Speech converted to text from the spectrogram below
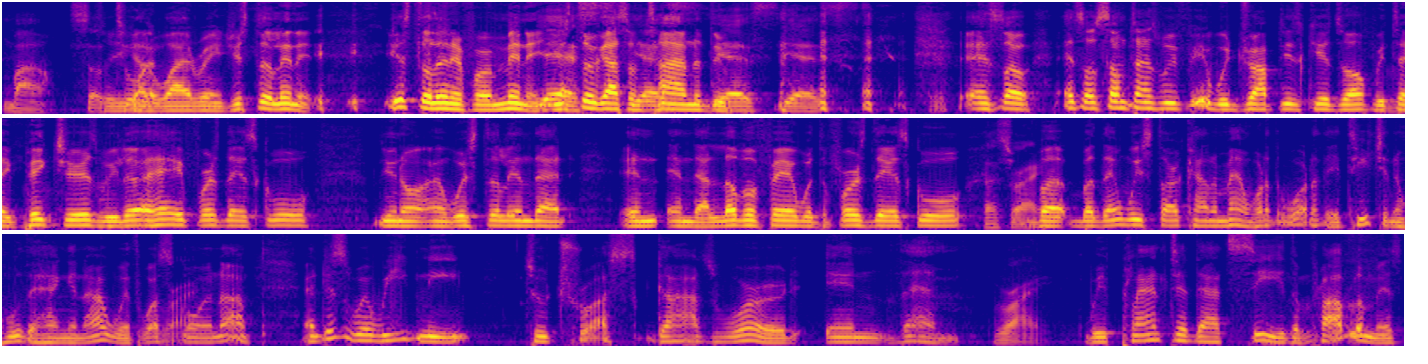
Wow. So So, you got a wide range. You're still in it. You're still in it for a minute. you still got some yes, time to do. Yes, yes. and so and so sometimes we feel we drop these kids off, we mm-hmm. take pictures, we look, hey, first day of school, you know, and we're still in that in, in that love affair with the first day of school. That's right. But but then we start kind of man, what are the, what are they teaching and who they're hanging out with? What's Right. going on? And this is where we need to trust God's word in them. right. We planted that seed. The problem is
